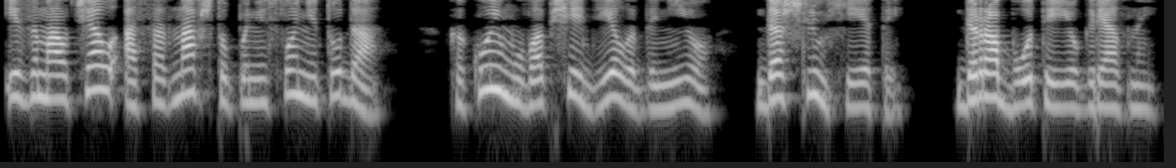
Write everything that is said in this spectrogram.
И замолчал, осознав, что понесло не туда. Какое ему вообще дело до нее? До шлюхи этой. До работы ее грязной.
